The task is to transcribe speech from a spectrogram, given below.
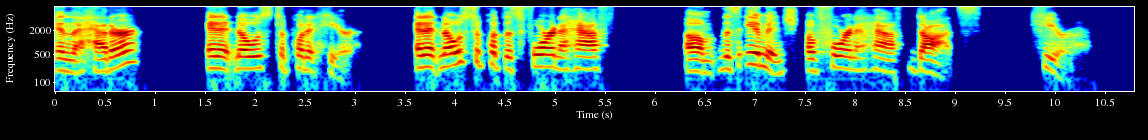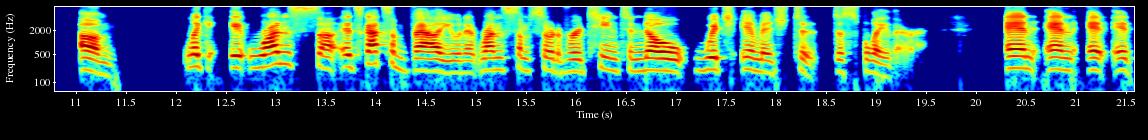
in the header and it knows to put it here. And it knows to put this four and a half, um, this image of four and a half dots here. Um, like it runs uh, it's got some value and it runs some sort of routine to know which image to display there. And and it it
